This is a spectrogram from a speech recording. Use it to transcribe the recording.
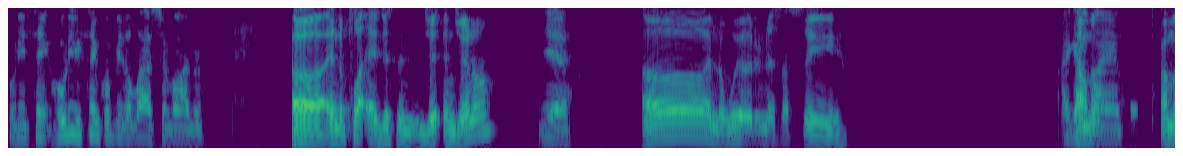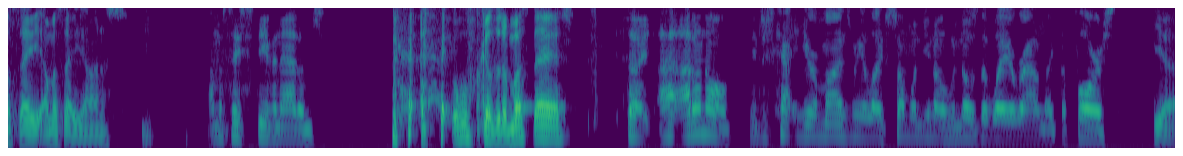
who do you think? Who do you think would be the last survivor? uh in the play just in in general. Yeah, Uh, in the wilderness, I see. I got I'm a- my answer. I'm gonna say I'm gonna say Giannis I'm gonna say Steven Adams. because of the mustache. The, I, I don't know. He just kind he reminds me of like someone you know who knows the way around like the forest. Yeah,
